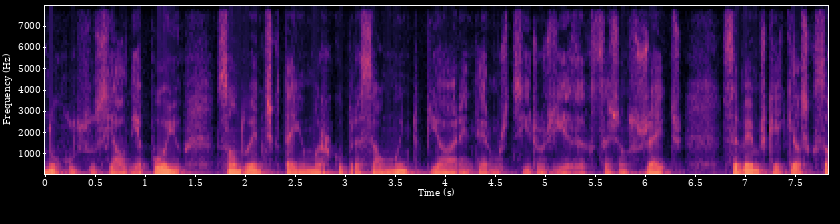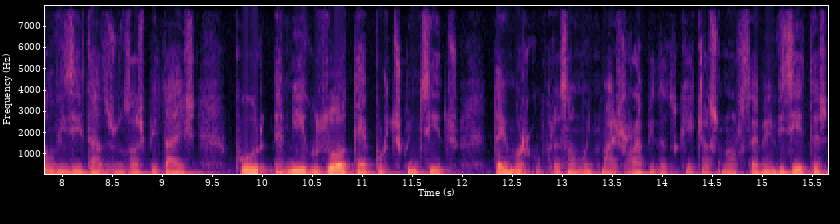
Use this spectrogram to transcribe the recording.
núcleo social de apoio são doentes que têm uma recuperação muito pior em termos de cirurgias a que sejam sujeitos. Sabemos que aqueles que são visitados nos hospitais por amigos ou até por desconhecidos têm uma recuperação muito mais rápida do que aqueles que não recebem visitas.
